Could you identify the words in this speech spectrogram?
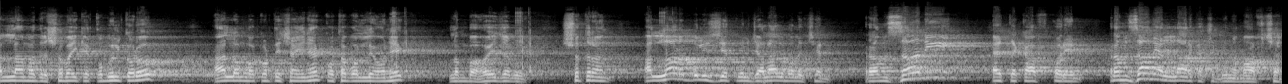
আল্লাহ আমাদের সবাইকে কবুল করো আর লম্বা করতে চাই না, কথা বললে অনেক লম্বা হয়ে যাবে। সুতরাং আল্লাহ রব্বুল ইজতুল জালাল বলেছেন রমজানই এতেকাফ করেন। রমজানে আল্লাহর কাছে গুনাহ মাফ চান।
